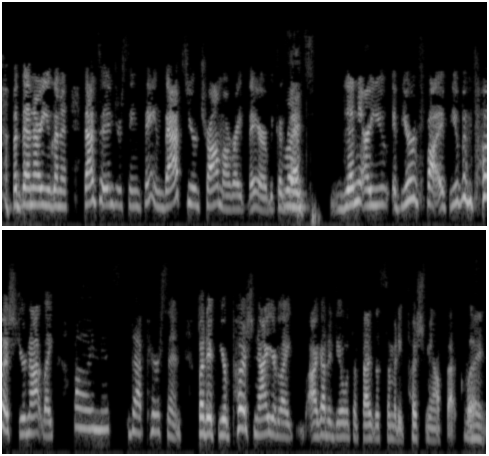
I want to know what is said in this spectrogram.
but then are you going to, that's an interesting thing. That's your trauma right there because right. that's, then are you, if you're, if you've been pushed, you're not like, oh, I miss that person. But if you're pushed, now you're like, I got to deal with the fact that somebody pushed me off that cliff. Right.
